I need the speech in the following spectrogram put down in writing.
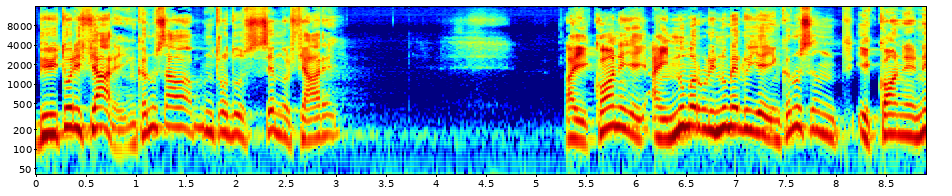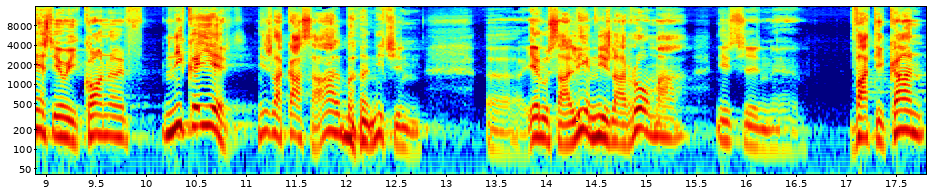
Biruitorii fiarei, încă nu s-a introdus semnul fiarei, a icoanei ei, a numărului numelui ei, încă nu sunt icone, nu este o iconă nicăieri, nici la Casa Albă, nici în uh, Ierusalim, nici la Roma, nici în uh, Vatican,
